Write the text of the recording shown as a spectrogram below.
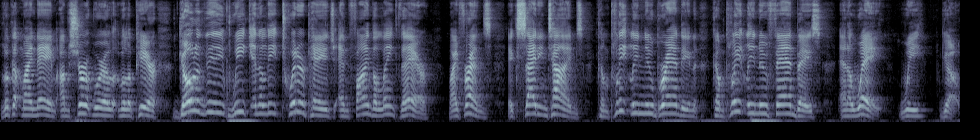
Look up my name. I'm sure it will, will appear. Go to the Week in Elite Twitter page and find the link there. My friends, exciting times, completely new branding, completely new fan base, and away we go.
